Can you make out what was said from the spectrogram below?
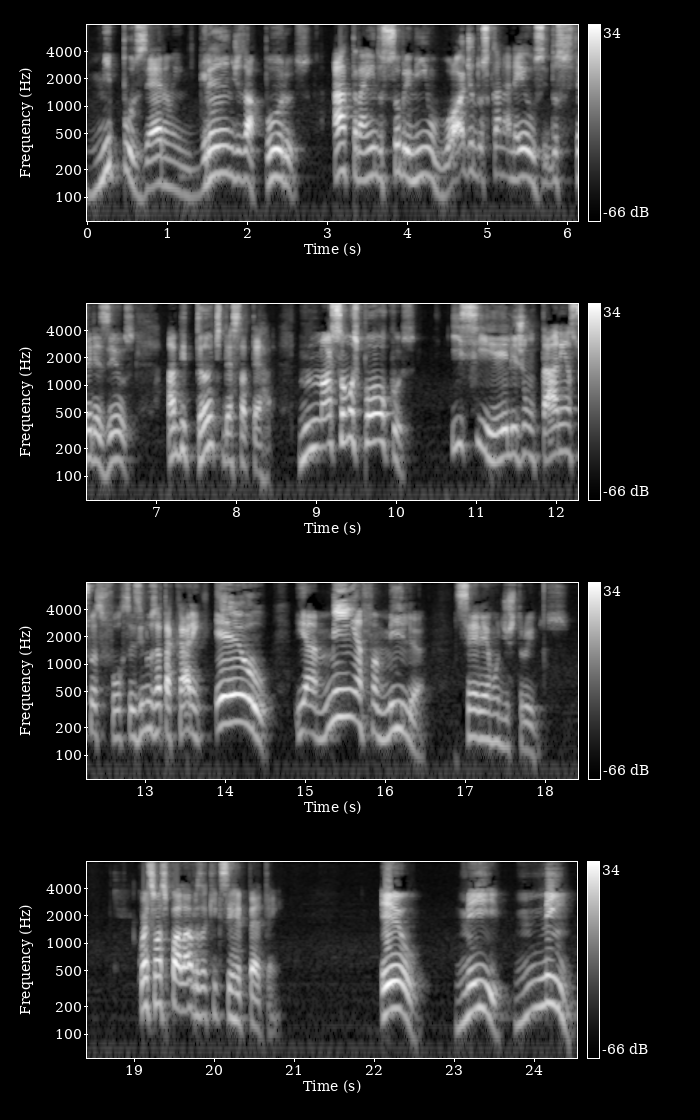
me puseram em grandes apuros, atraindo sobre mim o ódio dos cananeus e dos ferezeus, habitantes dessa terra. Nós somos poucos e se eles juntarem as suas forças e nos atacarem, eu e a minha família seremos destruídos. Quais são as palavras aqui que se repetem? Eu, me, mim.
